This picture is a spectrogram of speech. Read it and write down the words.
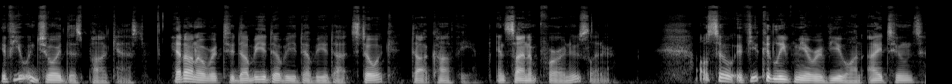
If you enjoyed this podcast, head on over to www.stoic.coffee and sign up for our newsletter. Also, if you could leave me a review on iTunes,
